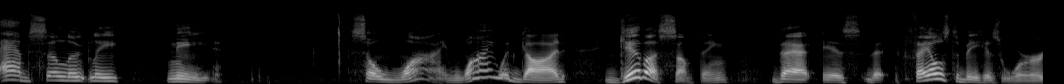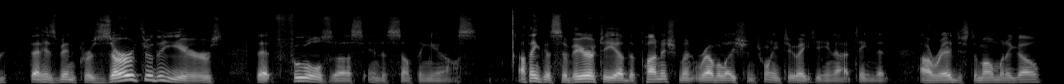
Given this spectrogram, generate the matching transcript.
absolutely need. So, why? Why would God give us something that is that fails to be his word that has been preserved through the years that fools us into something else i think the severity of the punishment revelation 22 18 and 19 that i read just a moment ago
